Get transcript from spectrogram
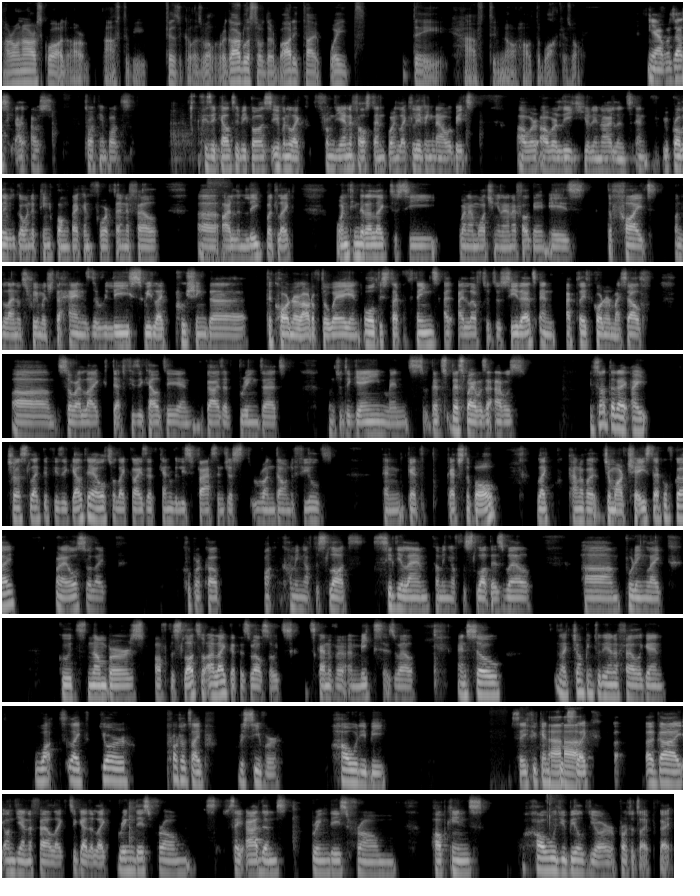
are on our squad are asked to be physical as well, regardless of their body type, weight. They have to know how to block as well. Yeah, I was asking. I, I was talking about physicality because even like from the NFL standpoint, like living now a bit our our league here in Ireland, and we probably will go in the ping pong back and forth NFL uh, Ireland league. But like one thing that I like to see when I'm watching an NFL game is the fight on the line of scrimmage, the hands, the release, we like pushing the the corner out of the way and all these type of things. I, I love to, to see that. And I played corner myself. Um, so I like that physicality and guys that bring that into the game. And so that's that's why I was I was it's not that I, I just like the physicality, I also like guys that can release fast and just run down the field and get catch the ball, like kind of a Ja'Marr Chase type of guy. But I also like Cooper Kupp coming off the slot, CeeDee Lamb coming off the slot as well, um, putting like good numbers off the slot. So I like that as well. So it's it's kind of a, a mix as well. And so, like jumping to the NFL again, what like your prototype receiver, how would he be? Say if you can put uh, like a, a, guy on the NFL like together, like bring this from say Adams, bring this from Hopkins. How would you build your prototype guy?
